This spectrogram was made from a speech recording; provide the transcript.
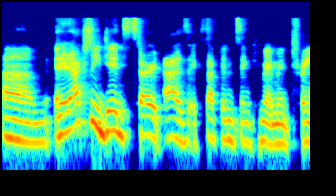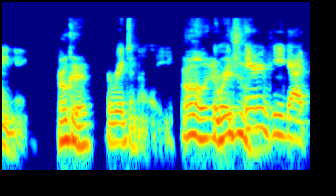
Um, and it actually did start as acceptance and commitment training. Okay. Originally. Oh, originally. Therapy got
